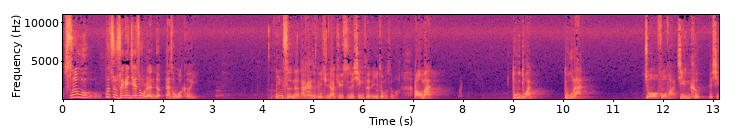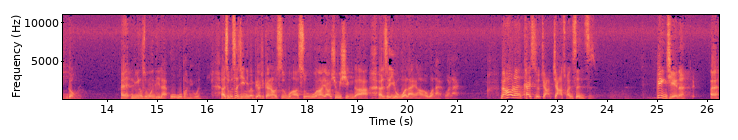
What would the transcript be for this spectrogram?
失误不是随便接触人的，但是我可以。因此呢，他开始对其他居士就形成了一种什么傲慢、独断、独揽、做佛法尖刻的行动了。哎，你有什么问题来，我我帮你问。啊，什么事情你们不要去干扰师傅哈，师傅啊要修行的啊，而是由我来啊，我来，我来。然后呢，开始就假假传圣旨，并且呢，哎，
